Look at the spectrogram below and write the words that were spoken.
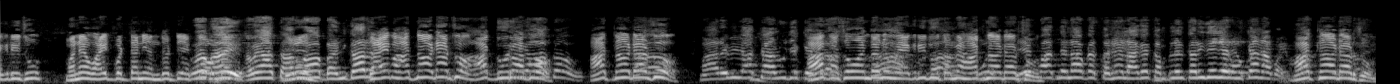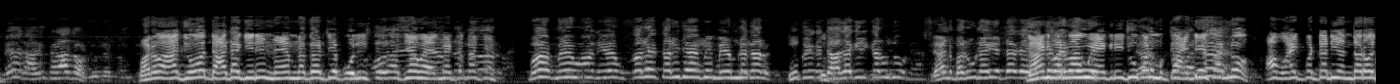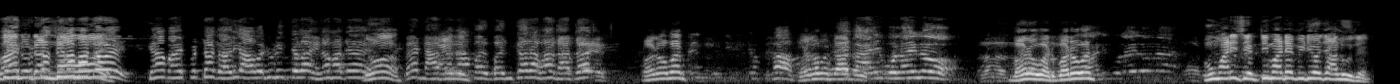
Agri છું. મને white પટ્ટાની અંદરથી ભાઈ હવે આ તારું આ બંધ કર. સાહેબ હાથ ના અડાડશો. હાથ દૂર રાખો. હાથ ના અડાડશો. મારે બી આ ચાલુ છે હા કશો વાંધો નહીં હું એગ્રી છું. તમે હાથ ના અડાડશો. વાત ના કર તને લાગે કમ્પ્લેન કરી દેજે હું ક્યાં ના પડે? હાથ ના અડાડશો. બે ગાડી ચડા દો બરોબર આ જો દાદાગીરી મેમનગર છે પોલીસ સ્ટેશન છે હેલ્મેટ છે દંડ ભરવું હું એગ્રી છું પણ કાયદેસર નો આ વ્હાઈટ પટ્ટાની અંદર હોય તો એનો દંડ ના હોય. હોય? ક્યાં વાઈટ પટ્ટા? ગાડી આવડું નહીં ચલાય એના માટે. જો. બે નાટક આ બંધ કર આવા બરોબર. બરોબર. બરોબર હું મારી સેફટી માટે વીડિયો ચાલુ છે.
